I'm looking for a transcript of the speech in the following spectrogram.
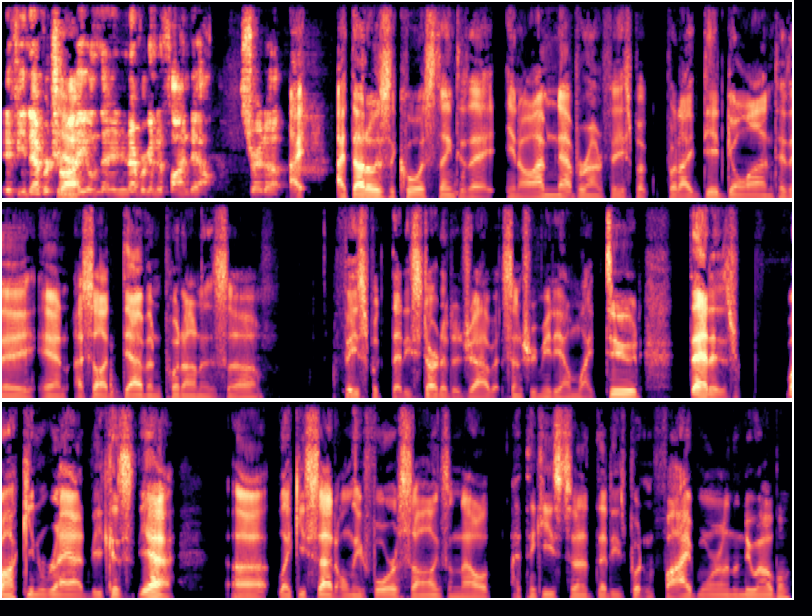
If you never try, Yeah. you'll you're never going to find out. Straight up. I thought it was the coolest thing today. You know, I'm never on Facebook, but I did go on today and I saw Devin put on his uh, Facebook that he started a job at Century Media. I'm like, dude, that is fucking rad because, yeah, uh, like you said, only four songs, and now I think he said that he's putting five more on the new album.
